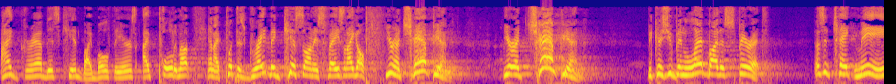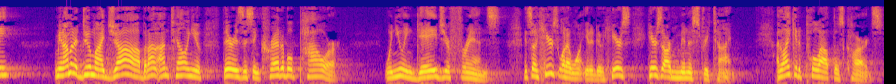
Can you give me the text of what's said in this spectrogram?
I grabbed this kid by both ears, I pulled him up, and I put this great big kiss on his face, and I go, you're a champion! You're a champion! Because you've been led by the Spirit. It doesn't take me. I mean, I'm going to do my job, but I'm, I'm telling you, there is this incredible power when you engage your friends. And so here's what I want you to do. Here's, here's our ministry time. I'd like you to pull out those cards.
